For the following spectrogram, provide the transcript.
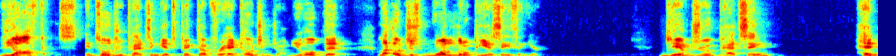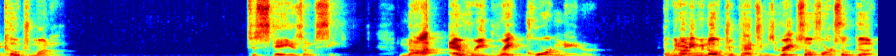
the offense until Drew Petzing gets picked up for a head coaching job. You hope that oh, just one little PSA thing here. Give Drew Petzing head coach money to stay as OC. Not every great coordinator, and we don't even know if Drew Petzing's great. So far, so good.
